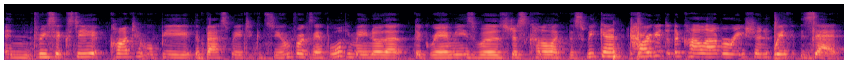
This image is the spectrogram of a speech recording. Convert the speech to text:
and 360 content will be the best way to consume. For example, you may know that the Grammys was just kind of like this weekend. Target did a collaboration with Zedd.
